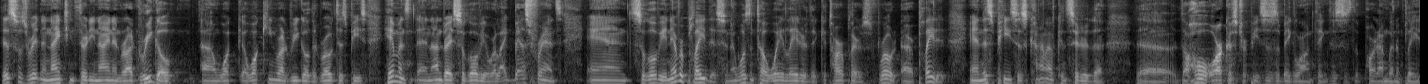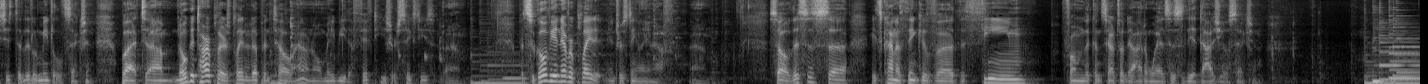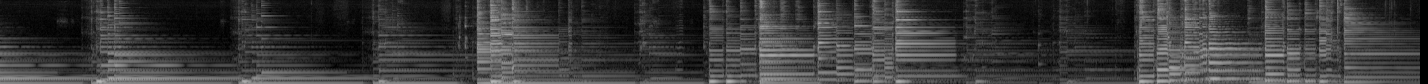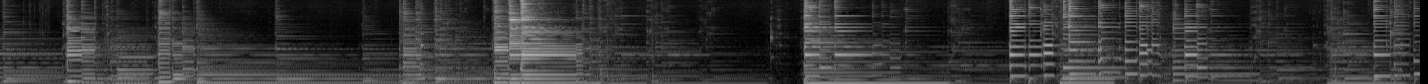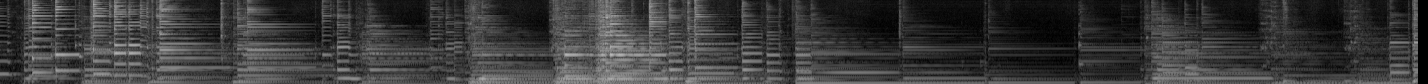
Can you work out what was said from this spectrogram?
This was written in 1939, and Rodrigo uh, Joaquin Rodrigo that wrote this piece. Him and, and Andres Segovia were like best friends, and Segovia never played this, and it wasn't until way later that guitar players wrote uh, played it. And this piece is kind of considered the the the whole orchestra piece. This is a big long thing. This is the part I'm going to play. It's just a little middle section, but um, no guitar players played it up until I don't know maybe the 50s or 60s. Um, but Segovia never played it. Interestingly enough. So this is uh, it's kind of think of uh, the theme from the Concerto de Aranjuez. This is the Adagio section. you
